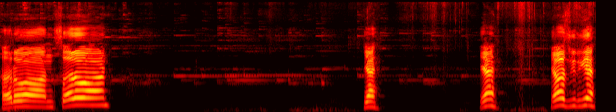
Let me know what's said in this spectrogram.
Saruhan Saruhan. Gel. Gel. Yazgül gel.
